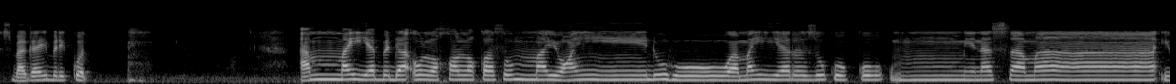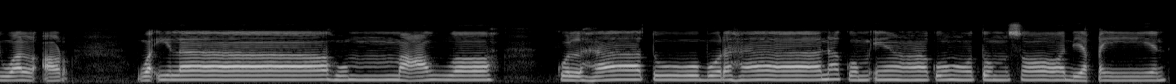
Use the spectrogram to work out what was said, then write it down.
sebagai berikut. Amman yabda'ul khalqa thumma yu'iduhu wa may yarzuqukum minas sama'i wal ar wa ilahum ma'allah Kul hatu burhanakum in kuntum shodiqin.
